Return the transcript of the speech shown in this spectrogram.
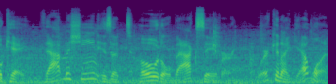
Okay, that machine is a total back saver. Where can I get one?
